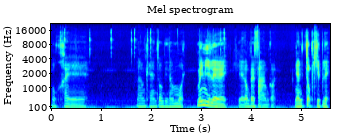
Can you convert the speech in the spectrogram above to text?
โอเคล้างแค้นโจมตีทั้งหมด ไม่มีเลย เดี๋ยวต้องไปฟาร์มก่อน งั้นจบคลิปเลย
